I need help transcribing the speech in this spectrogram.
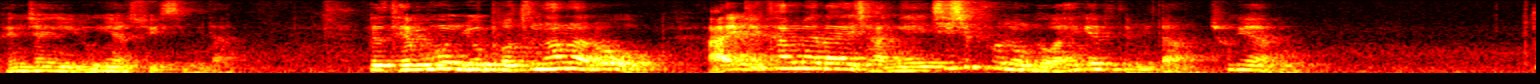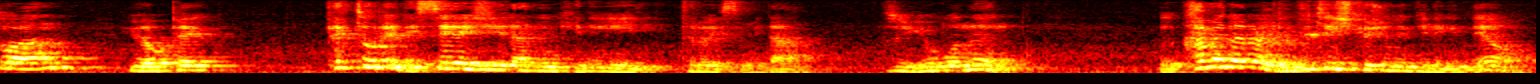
굉장히 용이할 수 있습니다. 그래서 대부분 이 버튼 하나로 IP 카메라의 장애의 70% 정도가 해결이 됩니다. 초기화로. 또한 이 옆에 팩토리 리셋이라는 기능이 들어있습니다. 그래서 요거는 그 카메라를 리부팅 시켜주는 기능인데요.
